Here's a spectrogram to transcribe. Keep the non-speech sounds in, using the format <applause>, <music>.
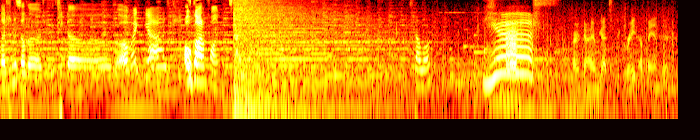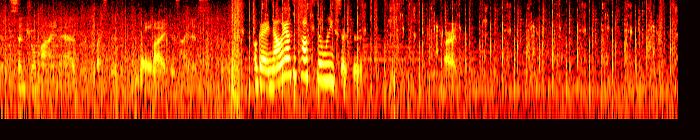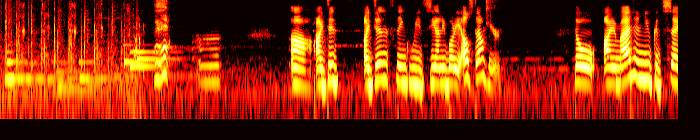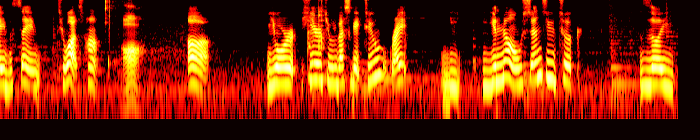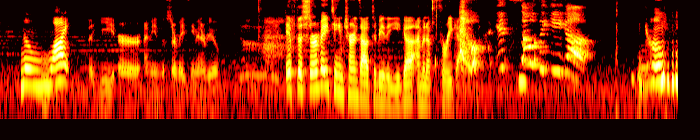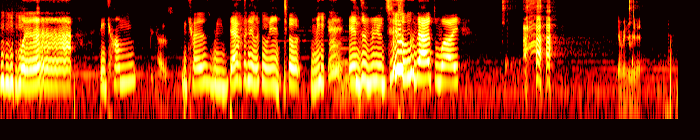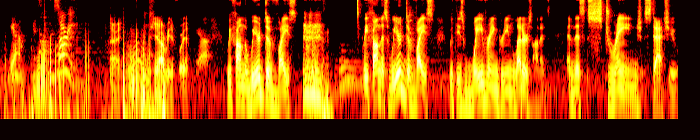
Legend of Zelda to the Kingdom. Oh my god. Oh god, I'm falling from the sky. Stella. Yes! Alright, guy, we got to the great abandoned central mine as requested Wait. by His Highness. Okay, now we have to talk to the researcher. Alright. Uh, I did. I didn't think we'd see anybody else down here. Though I imagine you could say the same to us, huh? Ah. Uh, you're here to investigate too, right? You know, since you took the the why The ye er, I mean the survey team interview. If the survey team turns out to be the Yiga, I'm gonna freak out. <laughs> It's so the Giga. become <laughs> become because because we definitely took the interview too. <laughs> That's why. you want me to read it? Yeah. Sorry. All right. Here, I'll read it for you. Yeah. We found the weird device. <clears throat> we found this weird device with these wavering green letters on it and this strange statue.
